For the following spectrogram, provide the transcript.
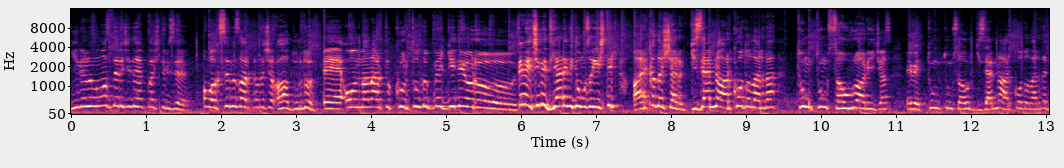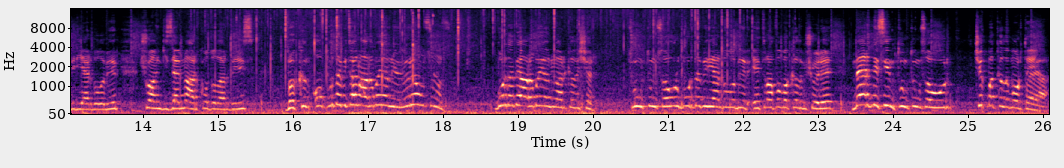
İnanılmaz derecede yaklaştı bize. Baksanız arkadaşlar. Aha durdu. Ve ondan artık kurtulduk ve gidiyoruz. Evet şimdi diğer videomuza geçtik. Arkadaşlar gizemli arka odalarda Tung Tung Sahur'u arayacağız. Evet Tung Tung Sahur gizemli arka odalarda bir yerde olabilir. Şu an gizemli arka odalardayız. Bakın o burada bir tane araba yanıyor görüyor musunuz? Burada bir araba yanıyor arkadaşlar. Tung Tung Sahur burada bir yerde olabilir. Etrafa bakalım şöyle. Neredesin Tung Tung Sahur? Çık bakalım ortaya.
